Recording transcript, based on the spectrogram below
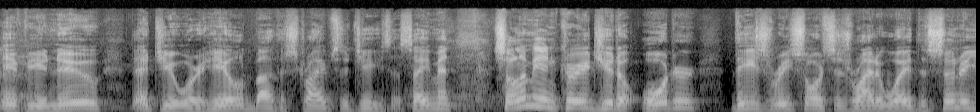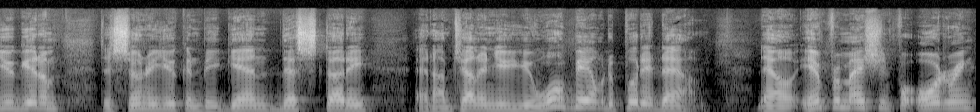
if you knew that you were healed by the stripes of Jesus. Amen. So let me encourage you to order these resources right away. The sooner you get them, the sooner you can begin this study. And I'm telling you, you won't be able to put it down. Now, information for ordering,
